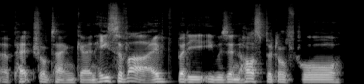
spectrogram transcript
a petrol tanker, and he survived, but he, he was in hospital for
